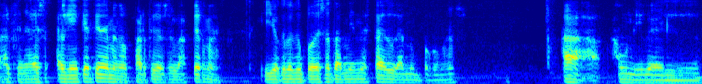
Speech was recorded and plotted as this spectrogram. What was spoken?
al final es alguien que tiene menos partidos en las piernas. Y yo creo que por eso también está dudando un poco más a, a un nivel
